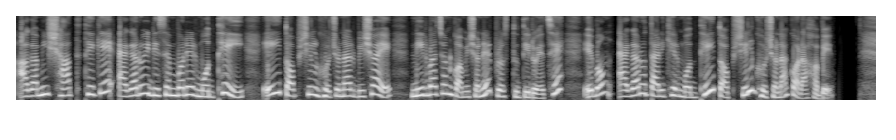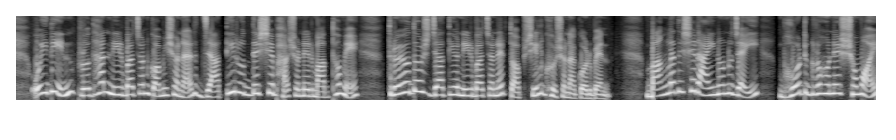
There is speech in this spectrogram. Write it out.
আগামী সাত থেকে এগারোই ডিসেম্বরের মধ্যেই এই তফসিল ঘোষণার বিষয়ে নির্বাচন কমিশনের প্রস্তুতি রয়েছে এবং এগারো তারিখের মধ্যেই তফসিল ঘোষণা করা হবে। ওই দিন প্রধান নির্বাচন কমিশনার জাতির উদ্দেশ্যে ভাষণের মাধ্যমে ত্রয়োদশ জাতীয় নির্বাচনের তফসিল ঘোষণা করবেন। বাংলাদেশের আইন অনুযায়ী ভোট গ্রহণের সময়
